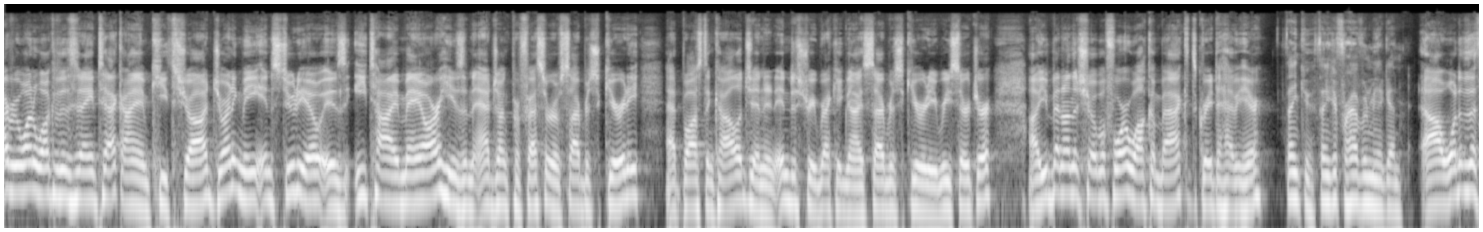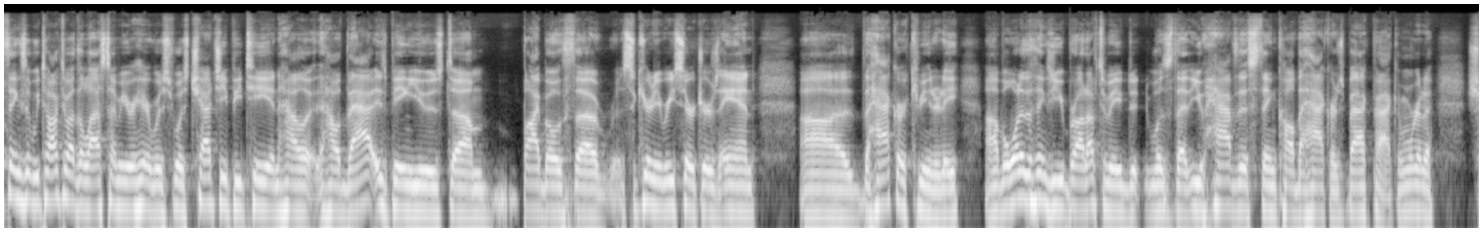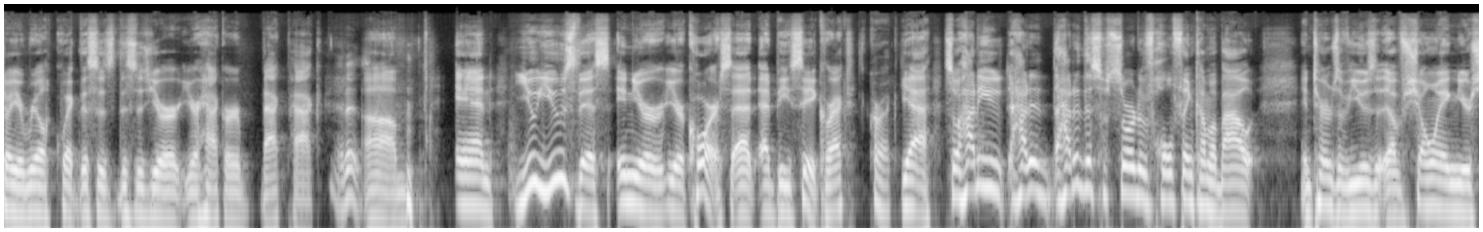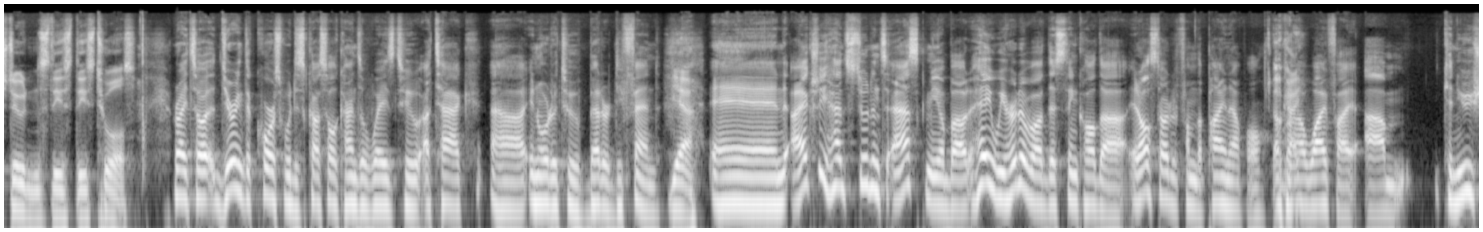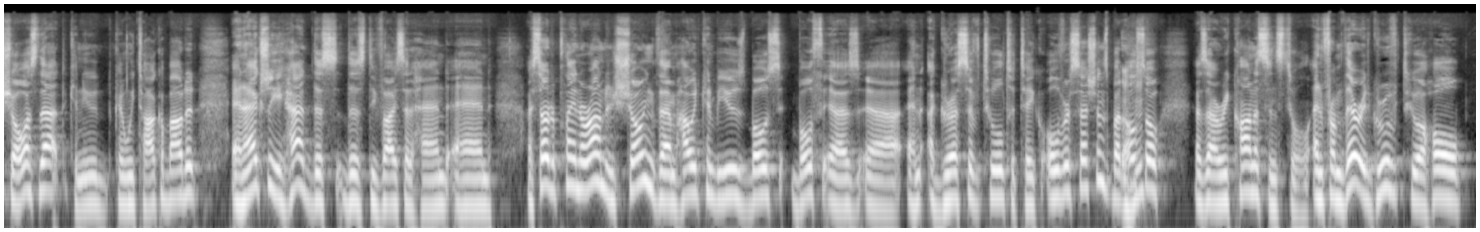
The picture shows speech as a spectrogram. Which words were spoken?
Hi, everyone. Welcome to Today in Tech. I am Keith Shaw. Joining me in studio is Etay Maor. He is an adjunct professor of cybersecurity at Boston College and an industry recognized cybersecurity researcher. Uh, you've been on the show before. Welcome back. It's great to have you here. Thank you. Thank you for having me again. Uh, one of the things that we talked about the last time you were here was was ChatGPT and how how that is being used um, by both uh, security researchers and uh, the hacker community. Uh, but one of the things that you brought up to me was that you have this thing called the hacker's backpack, and we're going to show you real quick. This is this is your your hacker backpack. It is. Um, and you use this in your your course at, at BC, correct? Correct. Yeah. So how do you how did how did this sort of whole thing come about in terms of use of showing your students these these tools? Right. So during the course, we discuss all kinds of ways to attack uh, in order to better defend. Yeah. And I actually had students ask me about, hey, we heard about this thing called. Uh, it all started from the pineapple. Okay. Uh, Wi-Fi. Um, can you show us that? Can you can we talk about it? And I actually had this this device at hand, and I started playing around and showing them how it can be used both both as uh, an aggressive tool to take over sessions, but also as a reconnaissance tool. And from there, it grew to a whole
